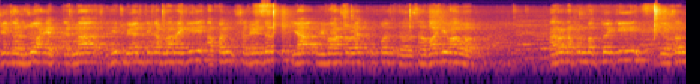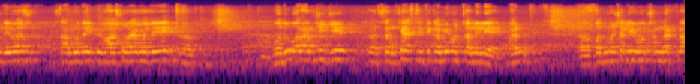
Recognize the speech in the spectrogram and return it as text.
जे गरजू आहेत त्यांना हीच विनंती करणार आहे की आपण सगळेजण या विवाह सोहळ्यात उप सहभागी व्हावं. कारण आपण बघतोय की दिवसेंदिवस सामुदायिक विवाह सोहळ्यामध्ये वधूवरांची जी संख्या असते ती कमी होत चाललेली आहे. पण पद्मशाली युवक संघटना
